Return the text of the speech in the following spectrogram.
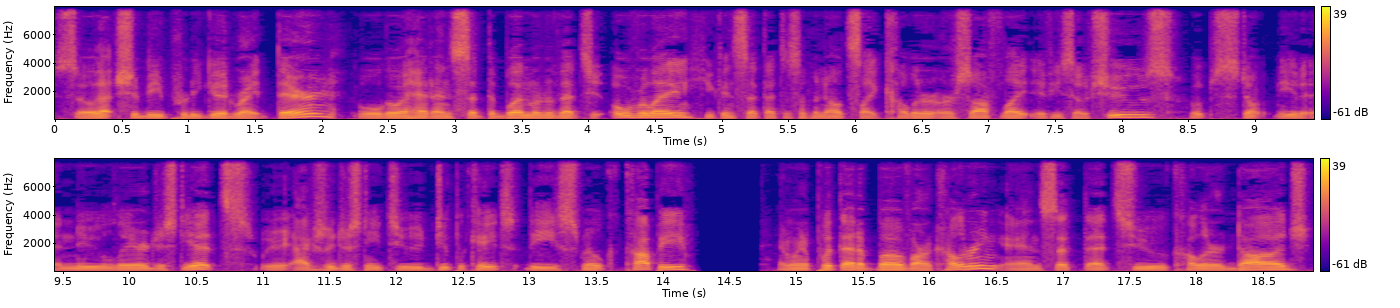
So that should be pretty good right there. We'll go ahead and set the blend mode of that to overlay. You can set that to something else like color or soft light if you so choose. Whoops, don't need a new layer just yet. We actually just need to duplicate the smoke copy. And we're going to put that above our coloring and set that to color dodge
